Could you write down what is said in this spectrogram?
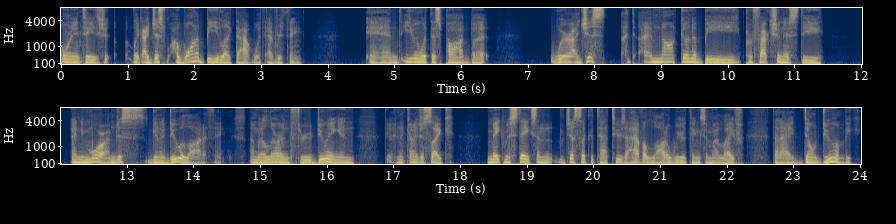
orientation like i just i want to be like that with everything. And even with this pod but where i just I, am not gonna be perfectionisty anymore. I'm just gonna do a lot of things. I'm gonna learn through doing and, and kind of just like make mistakes. And just like the tattoos i have a lot of weird things in my life that i don't do them be-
